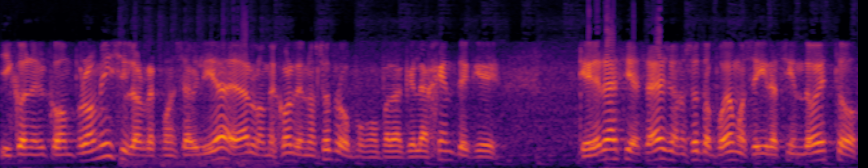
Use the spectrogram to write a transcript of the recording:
y con el compromiso y la responsabilidad de dar lo mejor de nosotros como para que la gente que, que gracias a ellos nosotros podemos seguir haciendo esto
